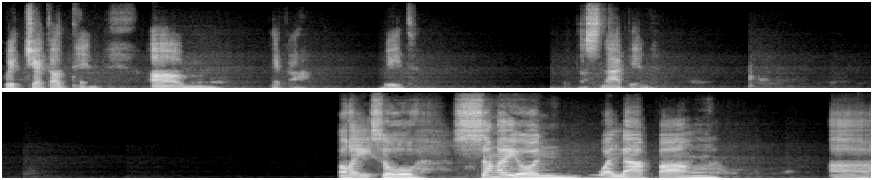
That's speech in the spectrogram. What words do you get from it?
Quick check out din. Um, teka, wait. Batas natin. Okay, so sa ngayon, wala pang uh,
